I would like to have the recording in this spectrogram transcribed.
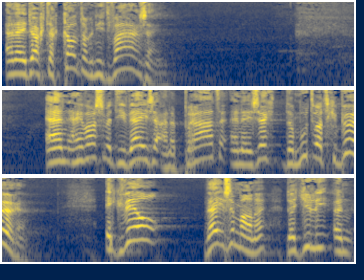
En hij dacht, dat kan toch niet waar zijn? En hij was met die wijzen aan het praten en hij zegt, er moet wat gebeuren. Ik wil, wijze mannen, dat jullie een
